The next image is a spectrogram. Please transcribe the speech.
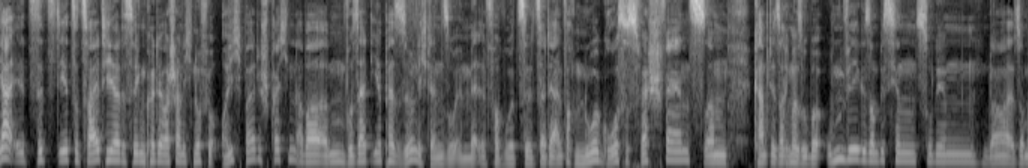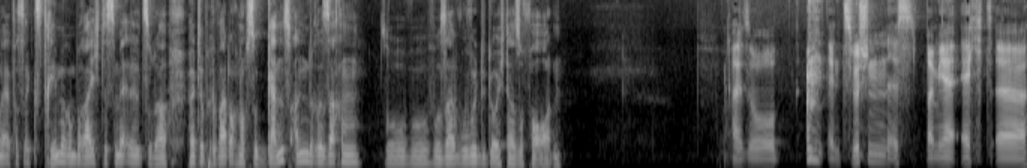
ja, jetzt sitzt ihr zu zweit hier, deswegen könnt ihr wahrscheinlich nur für euch beide sprechen, aber ähm, wo seid ihr persönlich denn so im Metal verwurzelt? Seid ihr einfach nur große Thrash-Fans? Ähm, kamt ihr, sag ich mal, so über Umwege so ein bisschen zu dem, ja, sagen wir, etwas extremeren Bereich des Metals oder hört ihr privat auch noch so ganz andere Sachen? So, wo, wo, wo würdet ihr euch da so verorten? Also inzwischen ist bei mir echt, äh,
